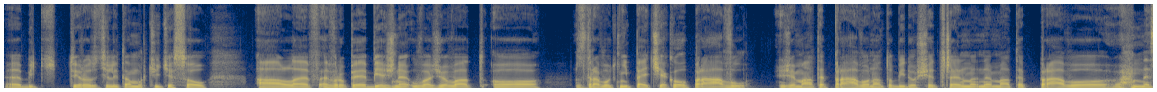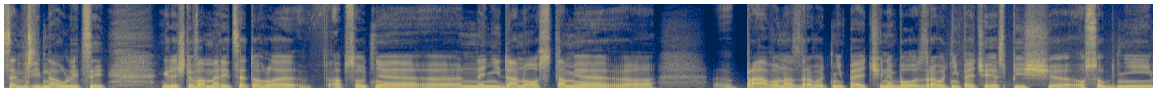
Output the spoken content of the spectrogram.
eh, byť ty rozdíly tam určitě jsou, ale v Evropě je běžné uvažovat o zdravotní péči jako o právu, že máte právo na to být ošetřen, máte právo nezemřít na ulici, kdežto v Americe tohle absolutně eh, není danost, tam je právo na zdravotní péči, nebo zdravotní péče je spíš eh, osobní,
